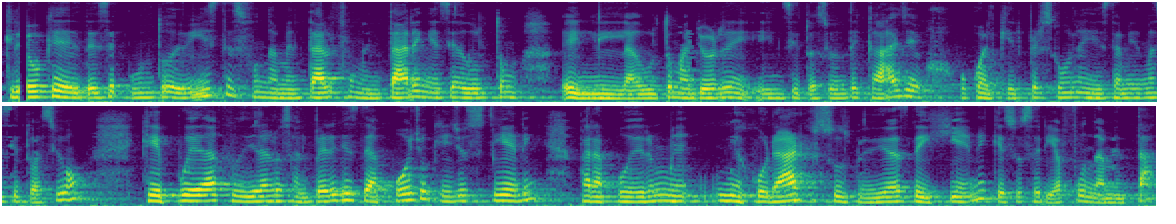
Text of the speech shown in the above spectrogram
Creo que desde ese punto de vista es fundamental fomentar en ese adulto, en el adulto mayor en situación de calle o cualquier persona en esta misma situación, que pueda acudir a los albergues de apoyo que ellos tienen para poder mejorar sus medidas de higiene, que eso sería fundamental.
